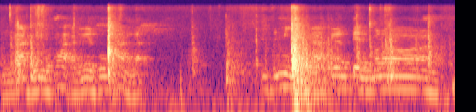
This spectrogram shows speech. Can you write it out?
อันบ้านผู้พานอันนี้ผู้พานละมันจะมีอย่างเตือนเต้นบ่เนาะ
